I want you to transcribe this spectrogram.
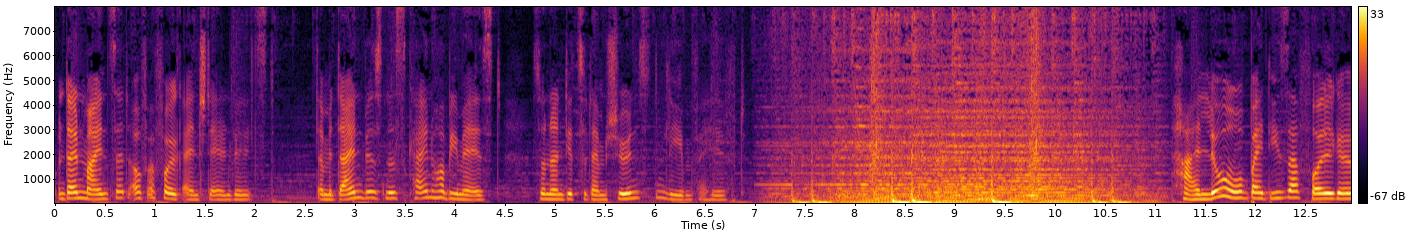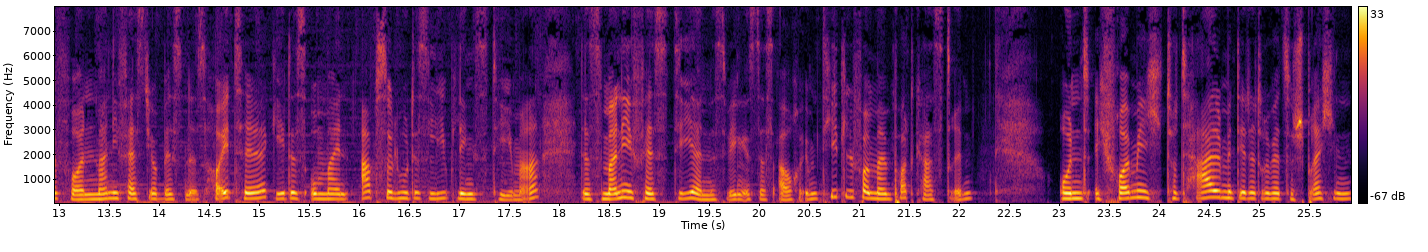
und dein Mindset auf Erfolg einstellen willst, damit dein Business kein Hobby mehr ist, sondern dir zu deinem schönsten Leben verhilft. Hallo bei dieser Folge von Manifest Your Business. Heute geht es um mein absolutes Lieblingsthema, das Manifestieren. Deswegen ist das auch im Titel von meinem Podcast drin. Und ich freue mich total mit dir darüber zu sprechen,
